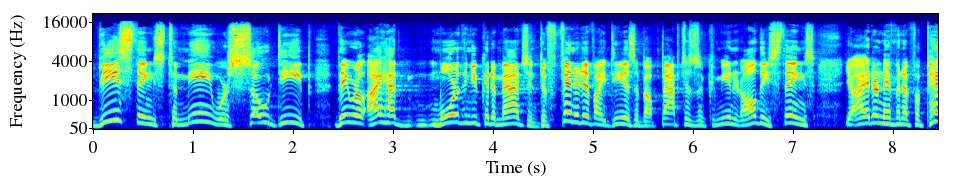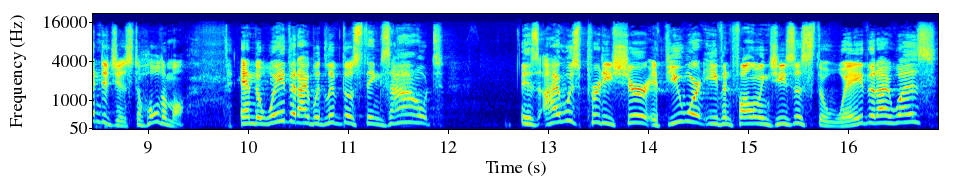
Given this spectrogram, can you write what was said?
these things to me were so deep. They were, I had more than you could imagine definitive ideas about baptism, communion, all these things. Yeah, I don't have enough appendages to hold them all. And the way that I would live those things out is I was pretty sure if you weren't even following Jesus the way that I was,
